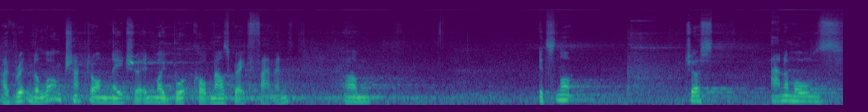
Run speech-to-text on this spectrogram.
I've written a long chapter on nature in my book called Mao's Great Famine. Um, it's not just animals,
